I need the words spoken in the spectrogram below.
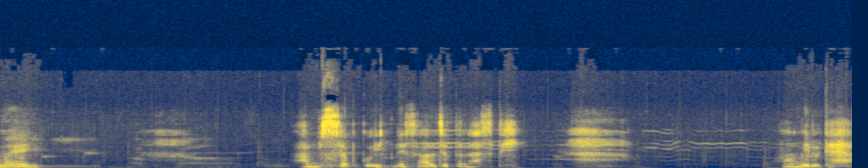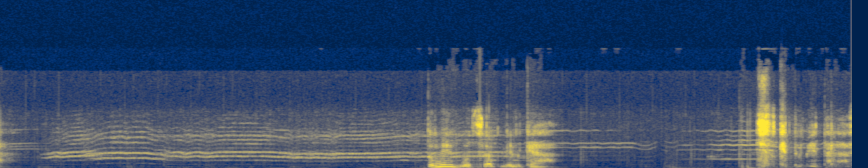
मैं हम सबको इतने साल जो तलाश थी, वो मिल गया। तुम्हें वो सब मिल गया जिसकी तुम्हें तलाश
